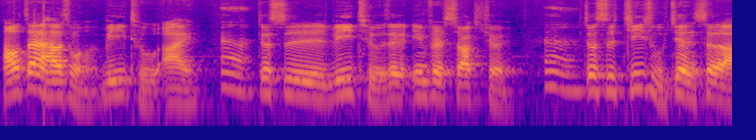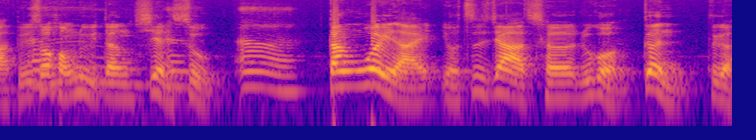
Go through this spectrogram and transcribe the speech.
然后再来还有什么 V to I，嗯。就是 V to 这个 infrastructure，嗯。就是基础建设啊，比如说红绿灯、限速。嗯，当未来有自驾车，如果更这个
